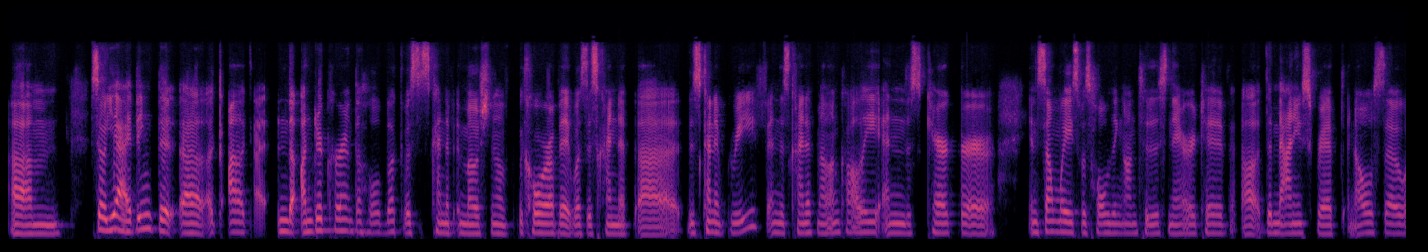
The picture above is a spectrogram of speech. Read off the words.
um so yeah i think that uh like, uh, uh, in the undercurrent the whole book was this kind of emotional the core of it was this kind of uh this kind of grief and this kind of melancholy and this character in some ways was holding on to this narrative uh the manuscript and also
